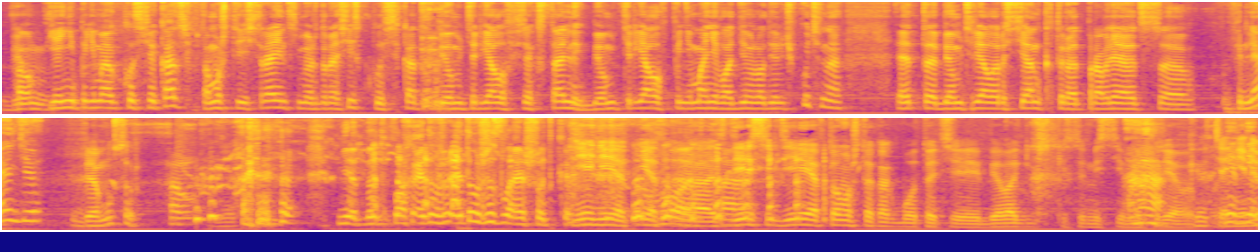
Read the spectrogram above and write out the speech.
А, Я не понимаю классификацию, потому что есть разница между российской классификацией биоматериалов и всех остальных. Биоматериалов в понимании Владимира Владимировича Путина – это биоматериалы россиян, которые отправляются в Финляндию. Биомусор? А, Нет, ну это плохо, это уже, злая шутка. Не, нет, нет. Вот, а. Здесь идея в том, что как бы вот эти биологически совместимые А, материалы. У тебя Нет, не нет,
